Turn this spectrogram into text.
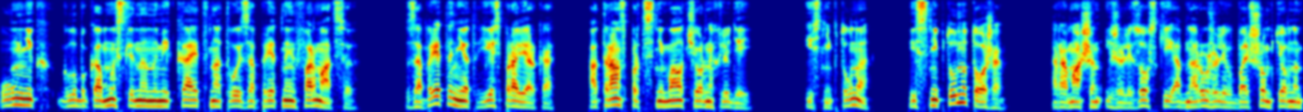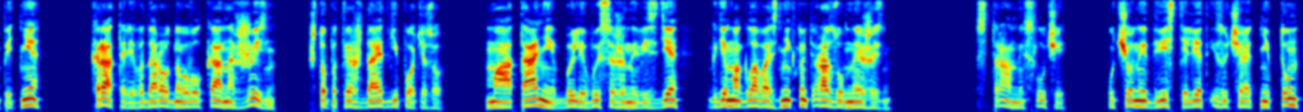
Умник глубокомысленно намекает на твой запрет на информацию. Запрета нет, есть проверка. А транспорт снимал черных людей. И с Нептуна? И с Нептуна тоже. Ромашин и Железовский обнаружили в большом темном пятне, кратере водородного вулкана, жизнь, что подтверждает гипотезу. Маатани были высажены везде, где могла возникнуть разумная жизнь. Странный случай. Ученые 200 лет изучают Нептун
